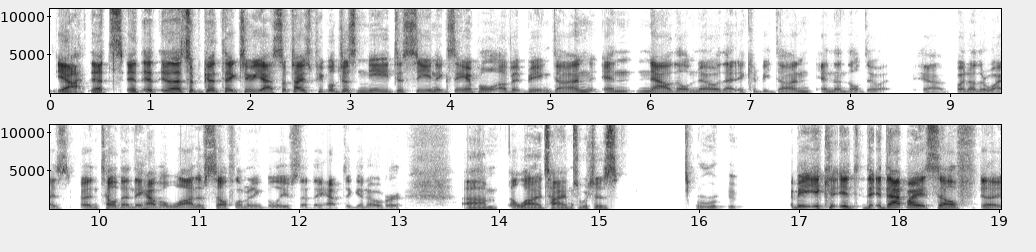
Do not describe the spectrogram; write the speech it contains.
yeah, that's it, it, that's a good thing too. Yeah, sometimes people just need to see an example of it being done, and now they'll know that it can be done, and then they'll do it. Yeah, but otherwise, until then, they have a lot of self-limiting beliefs that they have to get over. Um, a lot of times, which is, I mean, it it that by itself, uh,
